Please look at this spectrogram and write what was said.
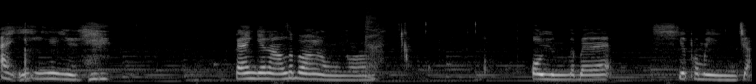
Ay, ay, ay. Ben genelde böyle oynuyorum. Oyunda böyle yapamayınca.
